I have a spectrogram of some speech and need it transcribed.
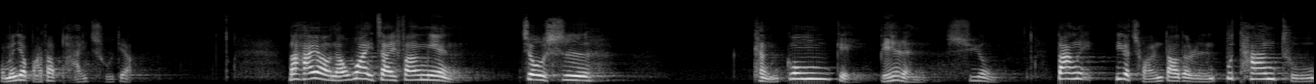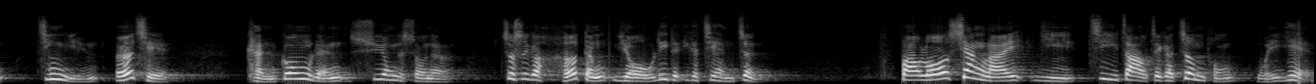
我们要把它排除掉。那还有呢，外在方面，就是肯供给别人需用。当一个传道的人不贪图金银，而且肯供人需用的时候呢，这是一个何等有力的一个见证！保罗向来以建造这个帐篷为业，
